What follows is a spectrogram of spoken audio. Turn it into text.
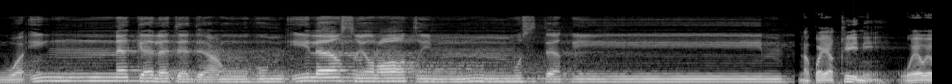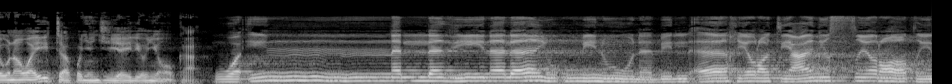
Wa innaka latad'uhum ila siratin mustaqim, na kwa yakini wewe unawaita kwenye njia iliyonyooka. Wa innal ladhina la yu'minuna bil akhirati 'anis sirati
